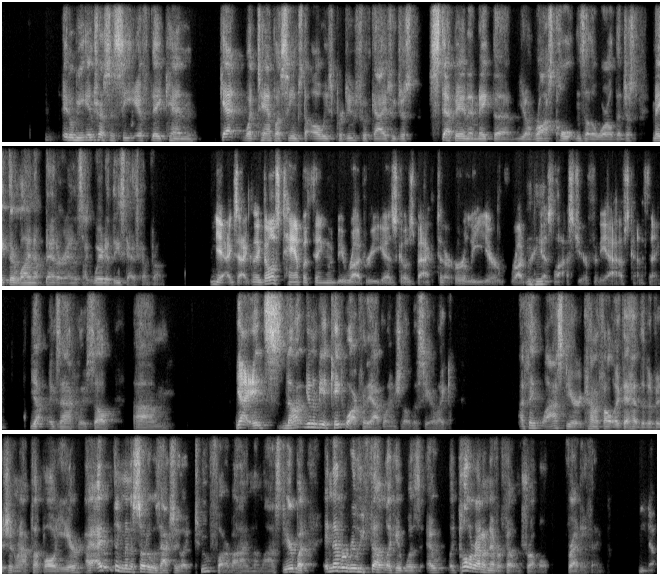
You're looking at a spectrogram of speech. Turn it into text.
it'll be interesting to see if they can get what Tampa seems to always produce with guys who just step in and make the you know Ross Coltons of the world that just make their lineup better. And it's like, where did these guys come from? Yeah, exactly. Like the most Tampa thing would be Rodrigues goes back to early year Rodrigues last year for the Avs kind of thing. Yeah, exactly. So, um, yeah, it's not going to be a cakewalk for the Avalanche though this year. Like, I think last year it kind of felt like they had the division wrapped up all year. I, I don't think Minnesota was actually like too far behind them last year, but it never really felt like it was out. Like Colorado never felt in trouble for anything. No,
